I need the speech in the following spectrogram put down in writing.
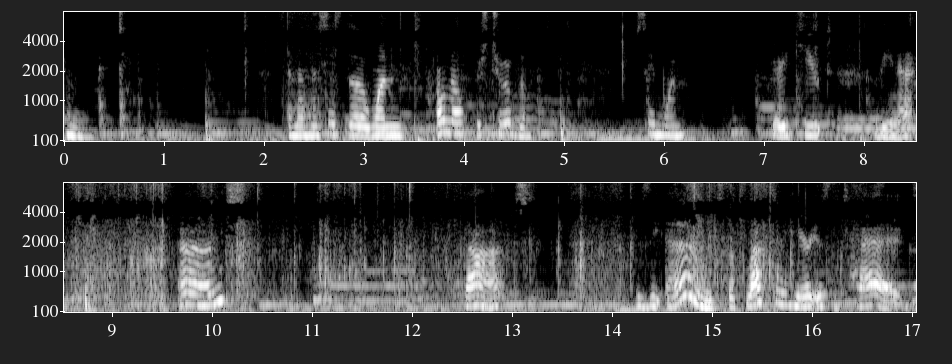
Hmm. And then this is the one, oh no, there's two of them. Same one. Very cute v-neck. And that is the end. What's left in here is the tags.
